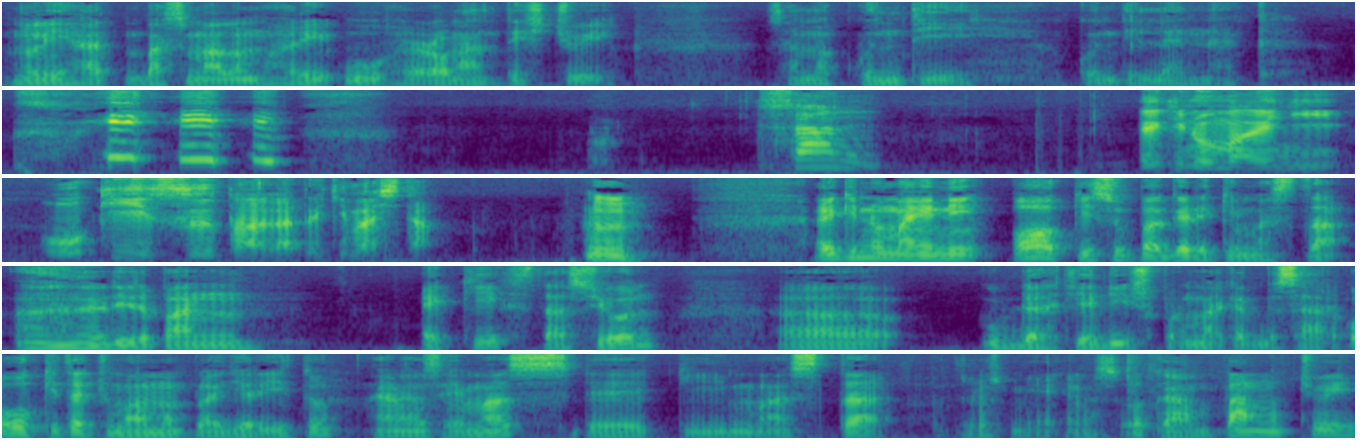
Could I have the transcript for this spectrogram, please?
ngelihat pas malam hari uh romantis cuy. Sama Kunti, Kuntilanak. 3、駅の前に大きいスーパーができました。 Hmm. Eki no mae ni Oki Supage dekimashita. Eh, di depan Eki stasiun eh, udah jadi supermarket besar. Oh, kita cuma mempelajari itu. Hanasemas dekimashita terus mienas. Oh, gampang cuy.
